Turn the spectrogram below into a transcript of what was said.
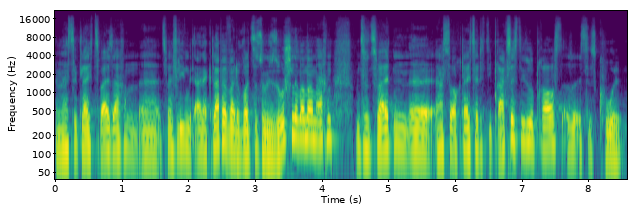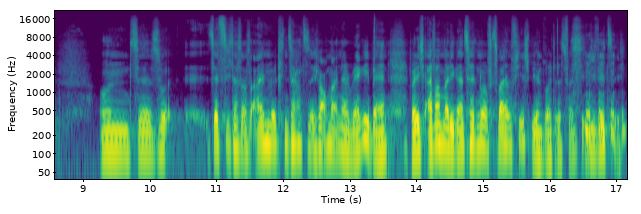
dann hast du gleich zwei Sachen, äh, zwei Fliegen mit einer Klappe, weil du wolltest es sowieso schon immer mal machen und zum Zweiten äh, hast du auch gleichzeitig die Praxis, die du brauchst, also ist es cool. Und äh, so äh, setzt sich das aus allen möglichen Sachen zusammen. Ich war auch mal in einer Reggae-Band, weil ich einfach mal die ganze Zeit nur auf zwei und vier spielen wollte. Das fand ich irgendwie witzig.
